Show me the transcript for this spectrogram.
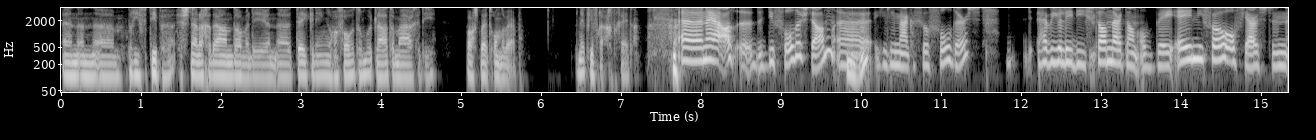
En een ehm brieftype is sneller gedaan dan wanneer je een eh, tekening of een foto moet laten maken die past bij het onderwerp. Ben even je vraag vergeten. Eh, nou ja, als, eh, die folders dan. eh, Mhm. Jullie maken veel folders. Hebben jullie die standaard dan op B1-niveau of juist een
